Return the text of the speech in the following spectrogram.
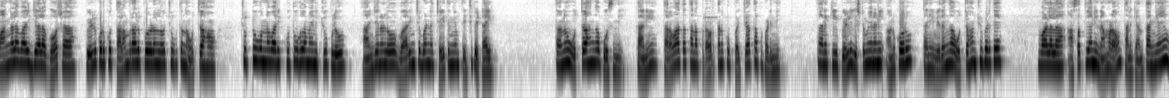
మంగళ వాయిద్యాల ఘోష పెళ్ళికొడుకు తలంబ్రాలు పోయడంలో చూపుతున్న ఉత్సాహం చుట్టూ ఉన్నవారి కుతూహలమైన చూపులు అంజనలో వారించబడిన చైతన్యం తెచ్చిపెట్టాయి. తను ఉత్సాహంగా పోసింది కానీ తర్వాత తన ప్రవర్తనకు పశ్చాత్తాపడింది తనకి పెళ్ళి ఇష్టమేనని అనుకోరు తని విధంగా ఉత్సాహం చూపెడితే వాళ్ళలా అసత్యాన్ని నమ్మడం తనకెంత అన్యాయం?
